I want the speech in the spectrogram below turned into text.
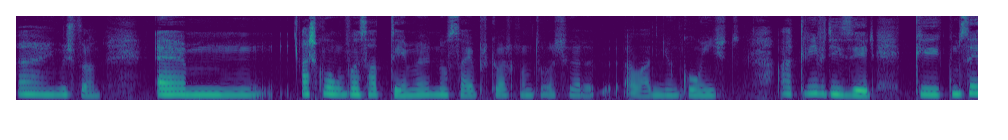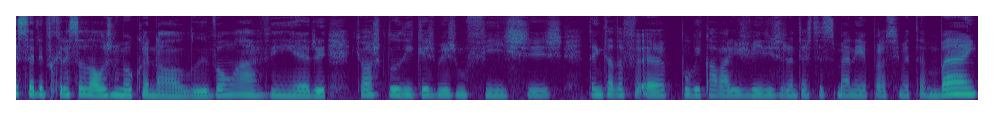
Ai, mas pronto. Um, acho que vou avançar de tema, não sei, porque eu acho que não estou a chegar a lado nenhum com isto. Ah, queria-vos dizer que comecei a série de crianças aulas no meu canal, vão lá ver, que eu acho que dou dicas mesmo fixes. Tenho estado a, a publicar vários vídeos durante esta semana e a próxima também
